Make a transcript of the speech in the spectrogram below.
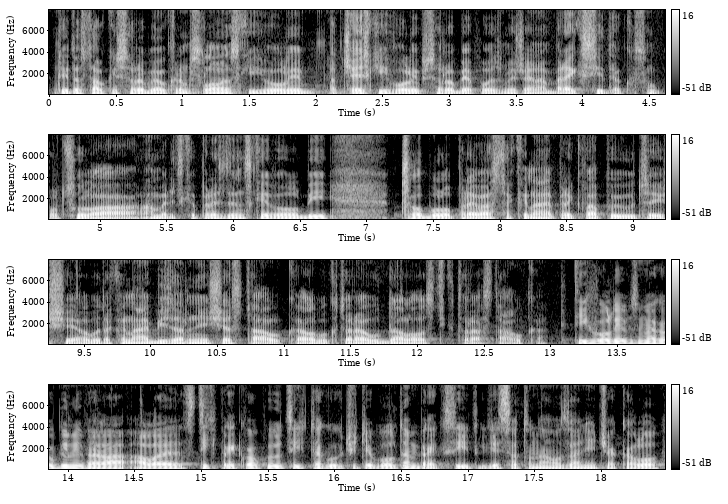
Tieto stavky sa robia okrem slovenských volieb a českých volieb sa robia povedzme, že na Brexit, ako som počul, a americké prezidentské voľby. Čo bolo pre vás také najprekvapujúcejšie alebo taká najbizarnejšia stavka alebo ktorá udalosť, ktorá stavka? Tých volieb sme robili veľa, ale z tých prekvapujúcich tak určite bol ten Brexit, kde sa to naozaj nečakalo.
